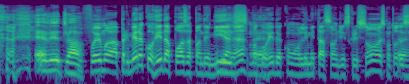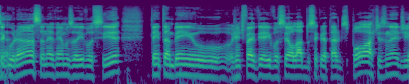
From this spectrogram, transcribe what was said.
é virtual. Foi uma, a primeira corrida após a pandemia, Isso, né? Uma é. corrida com limitação de inscrições, com toda a segurança, né? Vemos aí você. Tem também o. A gente vai ver aí você ao lado do secretário de esportes, né? De.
